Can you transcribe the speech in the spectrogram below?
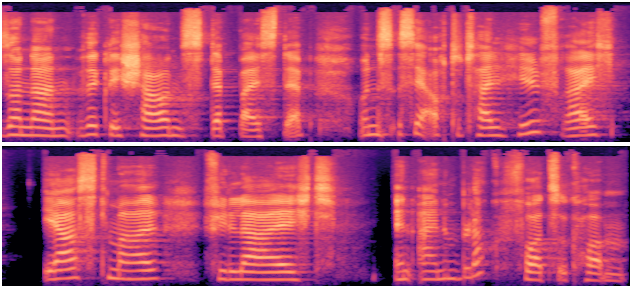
sondern wirklich schauen, Step by Step. Und es ist ja auch total hilfreich, erstmal vielleicht in einem Blog vorzukommen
